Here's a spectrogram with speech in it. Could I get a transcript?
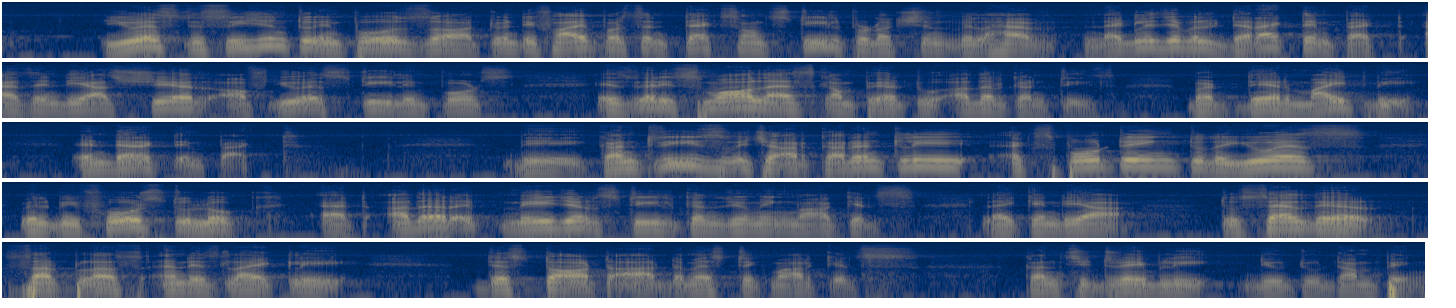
US decision to impose uh, 25% tax on steel production will have negligible direct impact as India's share of US steel imports is very small as compared to other countries, but there might be indirect impact. The countries which are currently exporting to the US will be forced to look at other major steel consuming markets like India to sell their surplus and is likely distort our domestic markets considerably due to dumping.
